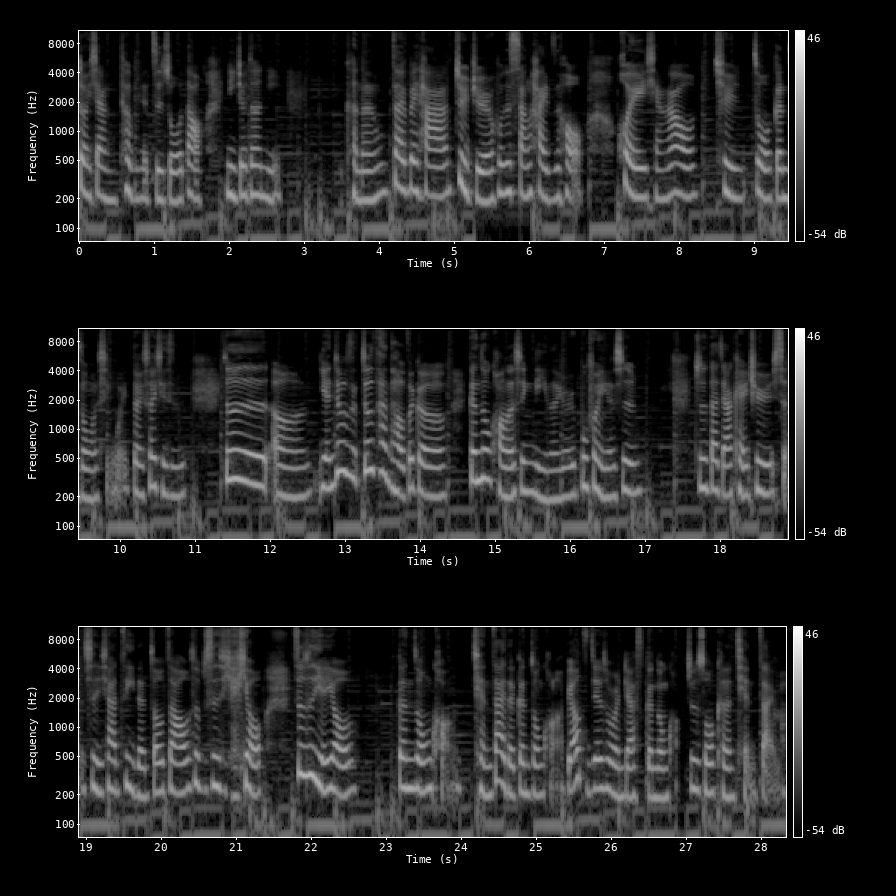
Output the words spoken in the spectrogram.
对象特别执着到，你觉得你可能在被他拒绝或是伤害之后，会想要去做跟踪的行为。对，所以其实就是呃，研究是就是探讨这个跟踪狂的心理呢，有一部分也是，就是大家可以去审视一下自己的周遭是不是也有，是不是也有。跟踪狂，潜在的跟踪狂啊，不要直接说人家是跟踪狂，就是说可能潜在嘛，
